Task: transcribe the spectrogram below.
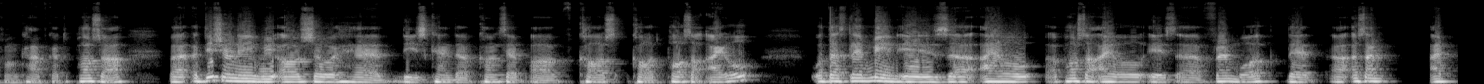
from Kafka to Pulsar but additionally, we also have this kind of concept of cost called Pulsar IO. What does that mean is uh, IO, uh, Pulsar IO is a framework that, uh, as I'm I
